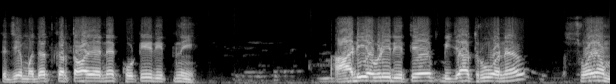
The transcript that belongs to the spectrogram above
કે જે મદદ કરતા હોય એને ખોટી રીતની આડી અવળી રીતે બીજા થ્રુ અને સ્વયં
